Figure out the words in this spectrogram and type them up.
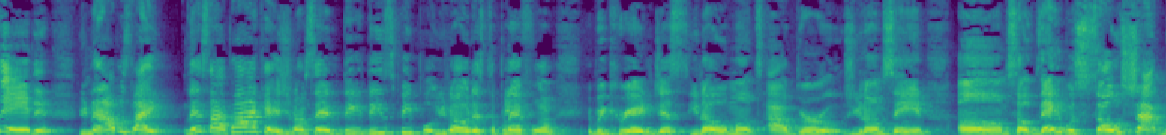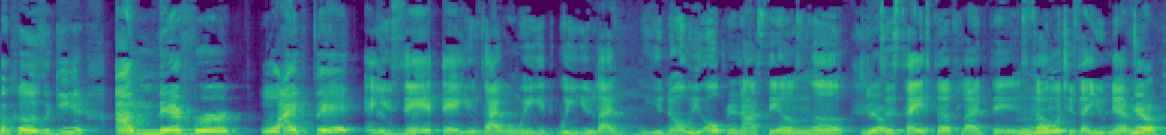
said it. You know, I was like, that's our podcast. You know what I'm saying? These, these people, you know, that's the platform that we creating just you know amongst our girls. You know what I'm saying? Um, so they were so shocked because again, I'm never like that. And you said that you was like when we we you like you know we opening ourselves mm-hmm. up yeah. to say stuff like that. Mm-hmm. So what you say you never Yeah.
